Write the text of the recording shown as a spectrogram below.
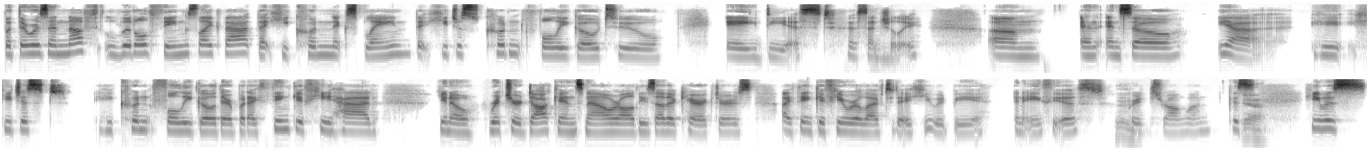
But there was enough little things like that that he couldn't explain that he just couldn't fully go to a deist essentially. Um and and so yeah he he just he couldn't fully go there. But i think if he had you know richard dawkins now or all these other characters i think if he were alive today he would be an atheist Hmm. pretty strong one because yeah he was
